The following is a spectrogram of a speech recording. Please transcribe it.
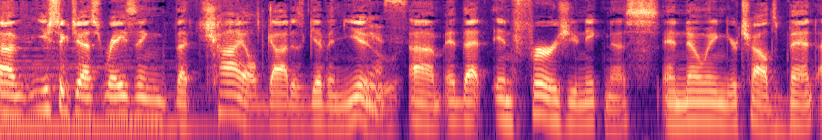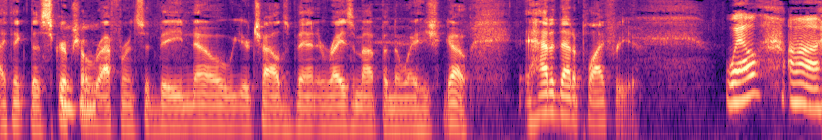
Um, you suggest raising the child God has given you Yes. um, that infers uniqueness and knowing your child's bent. I think the scriptural Mm-hmm. reference would be know your child's bent and raise him up in the way he should go. How did that apply for you? Well, uh,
